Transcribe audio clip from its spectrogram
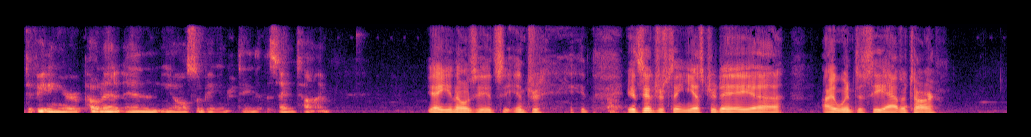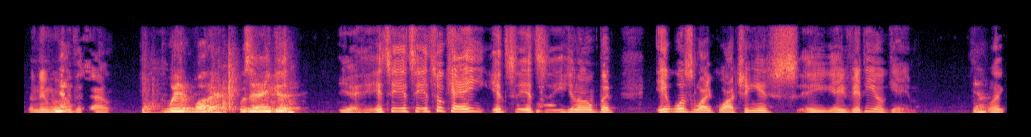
defeating your opponent and you know also being entertained at the same time. Yeah, you know it's it's interesting. It's interesting. Yesterday, uh, I went to see Avatar, the new movie that's out. The Way of Water was it any good? Yeah, it's it's it's okay. It's it's you know, but it was like watching a, a video game. Yeah. Like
